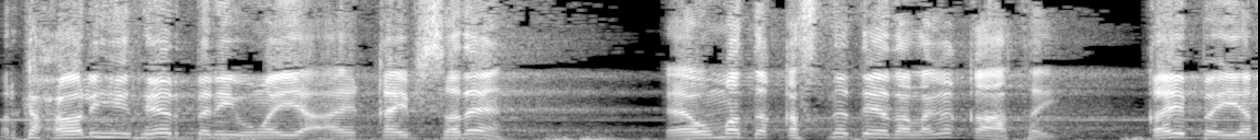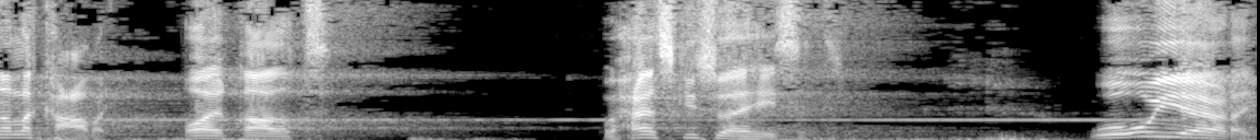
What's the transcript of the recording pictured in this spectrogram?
Marka xoolihii reer bani umaya ay qaybsadeen ee ummadda qasnadeeda laga qaatay qayb bay iyana la kacday oo ay qaadatay. Oo xaaskiisu ay haysatay. Wuu u yeedhay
